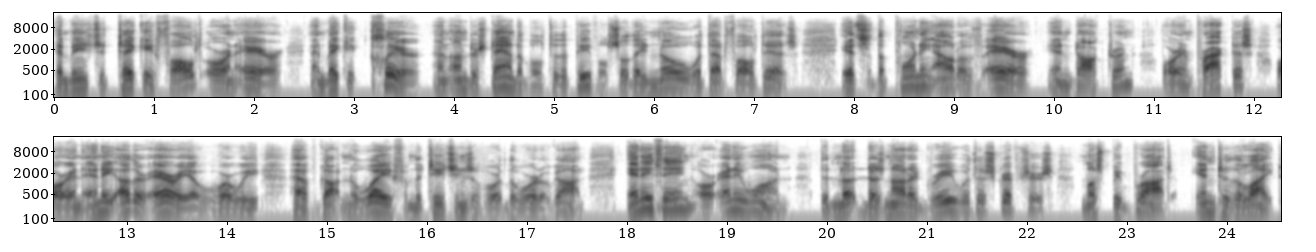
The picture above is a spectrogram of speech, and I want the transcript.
It means to take a fault or an error and make it clear and understandable to the people so they know what that fault is. It's the pointing out of error in doctrine or in practice or in any other area where we have gotten away from the teachings of the Word of God. Anything or anyone that does not agree with the Scriptures must be brought into the light.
